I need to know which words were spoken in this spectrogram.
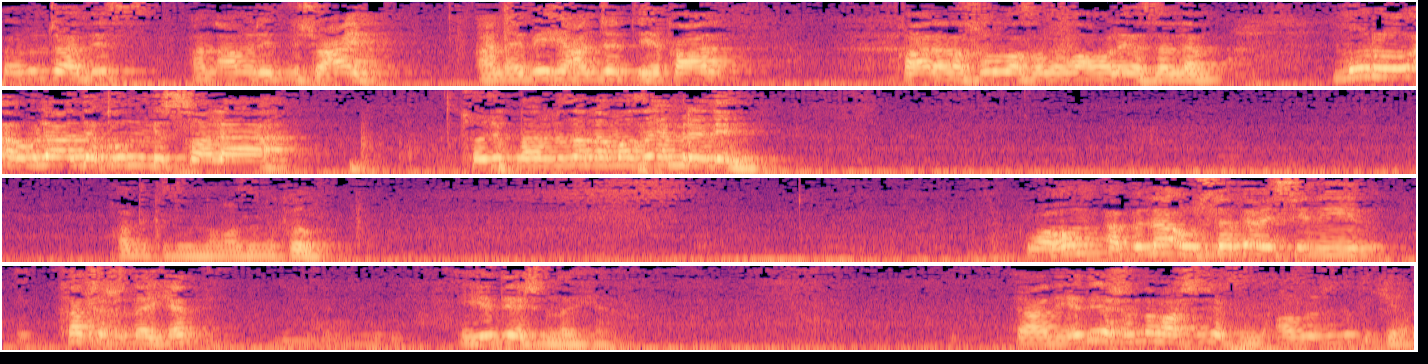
فردون جادس عن عمر بن شعيب. عن أبيه عن جده قال قال رسول الله صلى الله عليه وسلم مروا أولادكم بالصلاة. Çocuklarınıza namazı emredin. Hadi kızım namazını kıl. وَهُمْ أَبْنَاءُ سَبْعِ سِن۪ينَ Kaç yaşındayken? 7 yaşındayken. Yani 7 yaşında başlayacaksın. Az önce dedik ya.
